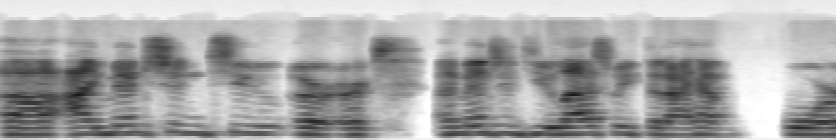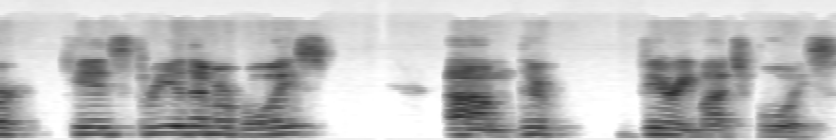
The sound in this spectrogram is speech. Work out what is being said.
Uh, I mentioned to or, or, I mentioned to you last week that I have four kids. Three of them are boys. Um, they're very much boys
